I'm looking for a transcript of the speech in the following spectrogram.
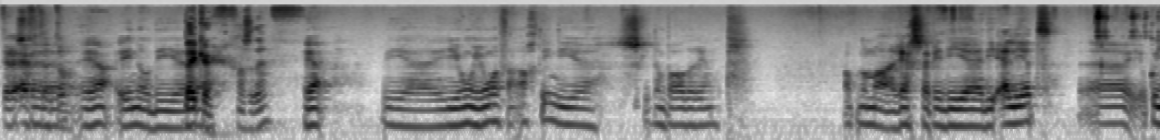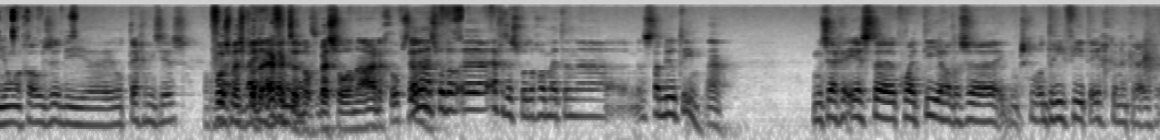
Tegen Everton toch? Ja, 1-0. Die, eh, Beker was het hè? Ja, die, eh, die jonge jongen van 18, die eh, schiet een bal erin. Pff, Abnormaal. Rechts heb je die, eh, die Elliot. Ook een jonge gozer die heel technisch is. Volgens mij speelde Everton nog best wel een aardige Ja, opstelling. nee, speelde, Everton speelde gewoon met een, met een stabiel team. Ja. Ik moet zeggen, eerste kwartier hadden ze misschien wel 3-4 tegen kunnen krijgen.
